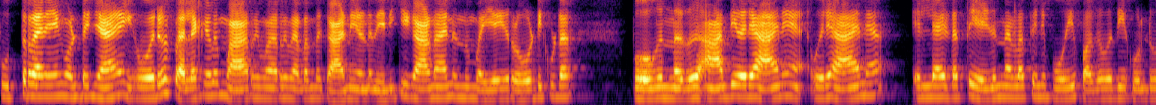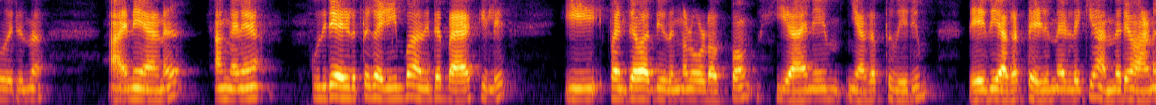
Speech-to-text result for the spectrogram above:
പുത്രനെയും കൊണ്ട് ഞാൻ ഓരോ സ്ഥലങ്ങളും മാറി മാറി നടന്ന് കാണുകയാണ്. എനിക്ക് കാണാനൊന്നും വയ്യ. ഈ റോഡിൽ കൂടെ പോകുന്നത് ആദ്യം ഒരു ആന ഒരു ആന എല്ലായിടത്തും എഴുന്നള്ളത്തിന് പോയി ഭഗവതിയെ കൊണ്ടുവരുന്ന ആനയാണ്. അങ്ങനെ കുതിര എടുത്ത് കഴിയുമ്പോൾ അതിന്റെ ബാക്കിൽ ഈ പഞ്ചവാദ്യതങ്ങളോടൊപ്പം ഈ ആനയും അകത്ത് വരും. ദേവി അകത്ത് എഴുന്നള്ളിക്ക് അന്നേരമാണ്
